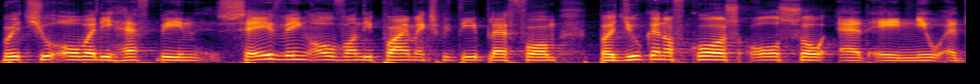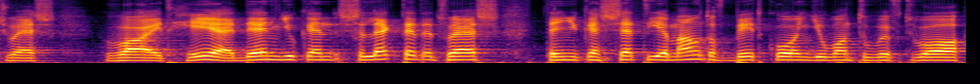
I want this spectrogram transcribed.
which you already have been saving over on the Prime XBT platform. But you can, of course, also add a new address right here. Then you can select that address, then you can set the amount of Bitcoin you want to withdraw,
